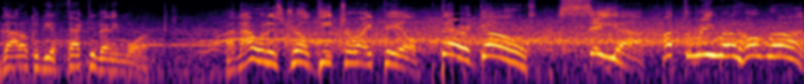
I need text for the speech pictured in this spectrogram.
Delgado could be effective anymore. And that one is drilled deep to right field. There it goes. See ya. A three-run home run.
